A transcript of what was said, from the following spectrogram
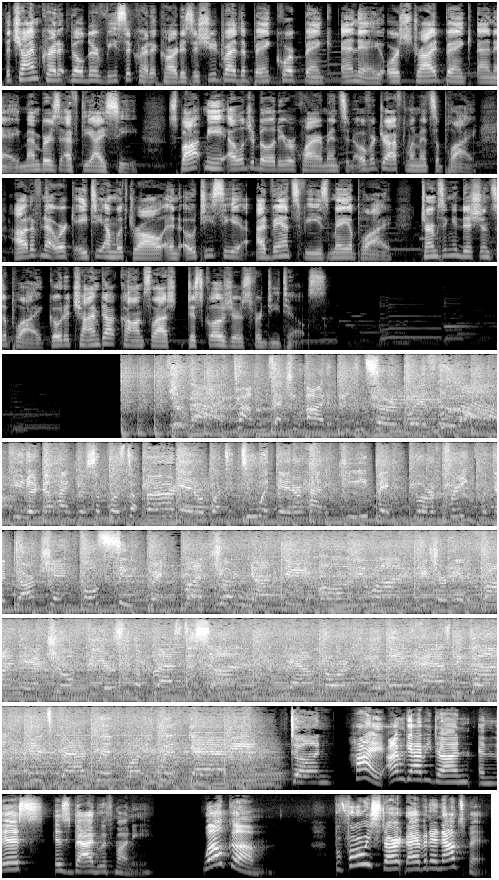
The Chime Credit Builder Visa credit card is issued by the Bancorp Bank NA or Stride Bank NA, members FDIC. Spot Me eligibility requirements and overdraft limits apply. Out of network ATM withdrawal and OTC advance fees may apply. Terms and conditions apply. Go to chime.com slash disclosures for details. You got problems that you ought to be concerned with. You don't know how you're supposed to earn it, or what to do with it, or how to keep it. You're a freak with a dark, shameful secret. But you're not the only one. Your hidden financial fears with a blast of sun. Now your healing has begun. It's bad with money with Gaby Dunn. Hi, I'm Gaby Dunn, and this is Bad with Money. Welcome! Before we start, I have an announcement.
